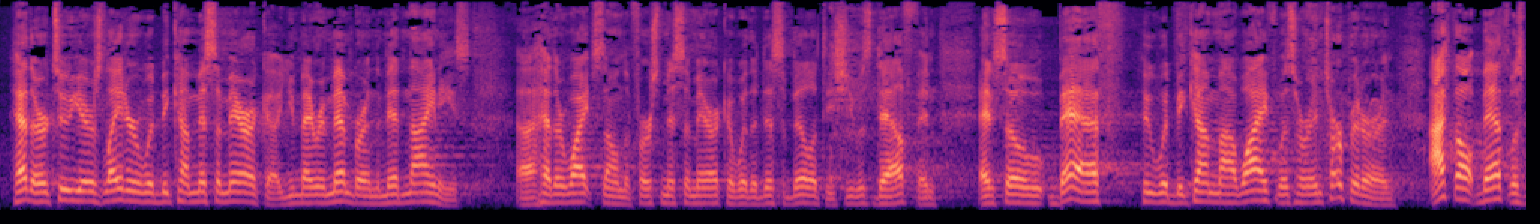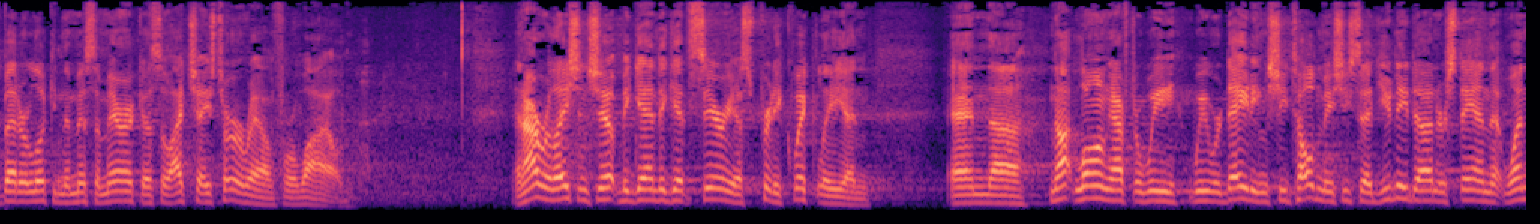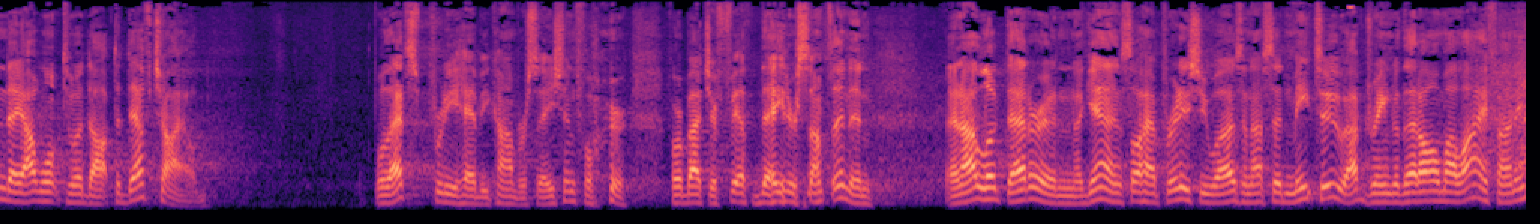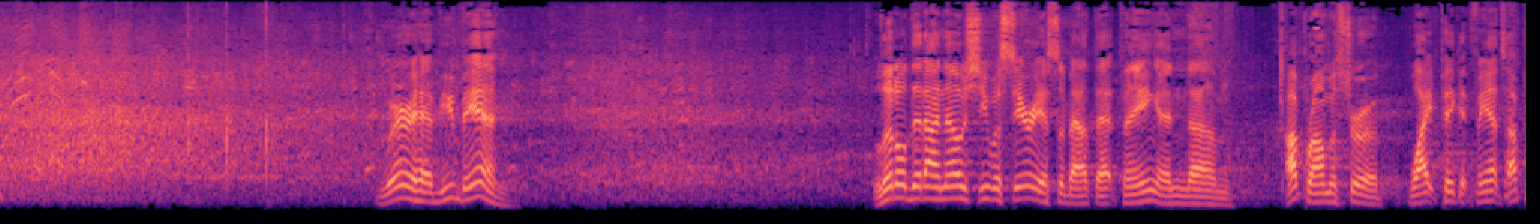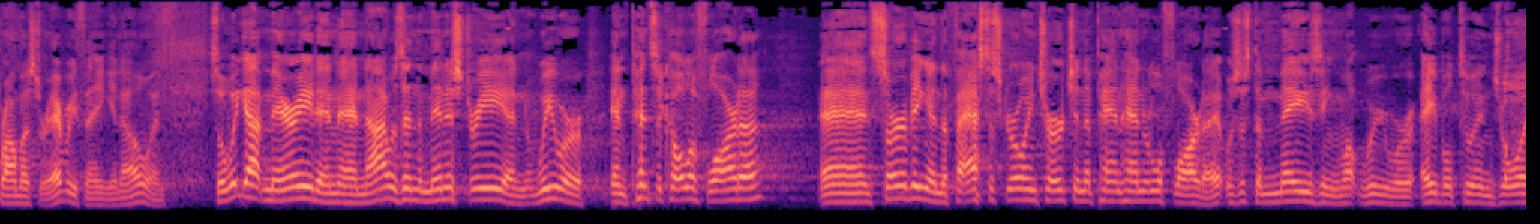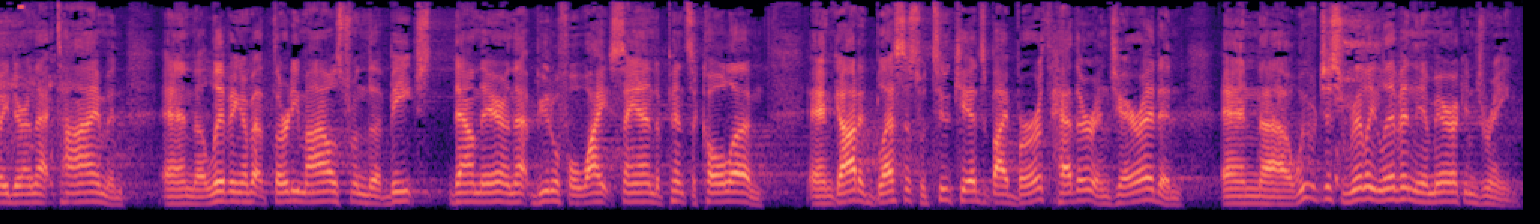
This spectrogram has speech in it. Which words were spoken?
Heather, two years later, would become Miss America. You may remember in the mid 90s uh, Heather Whitestone, the first Miss America with a disability. She was deaf. And, and so Beth, who would become my wife, was her interpreter. And I thought Beth was better looking than Miss America, so I chased her around for a while. And our relationship began to get serious pretty quickly. And, and uh, not long after we, we were dating, she told me, she said, You need to understand that one day I want to adopt a deaf child. Well, that's pretty heavy conversation for, for about your fifth date or something. And and I looked at her and again saw how pretty she was, and I said, Me too. I've dreamed of that all my life, honey. Where have you been? Little did I know she was serious about that thing, and um, I promised her a white picket fence. I promised her everything, you know. And so we got married, and, and I was in the ministry, and we were in Pensacola, Florida and serving in the fastest growing church in the panhandle of Florida. It was just amazing what we were able to enjoy during that time and, and uh, living about 30 miles from the beach down there in that beautiful white sand of Pensacola. And, and God had blessed us with two kids by birth, Heather and Jared, and, and uh, we were just really living the American dream.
